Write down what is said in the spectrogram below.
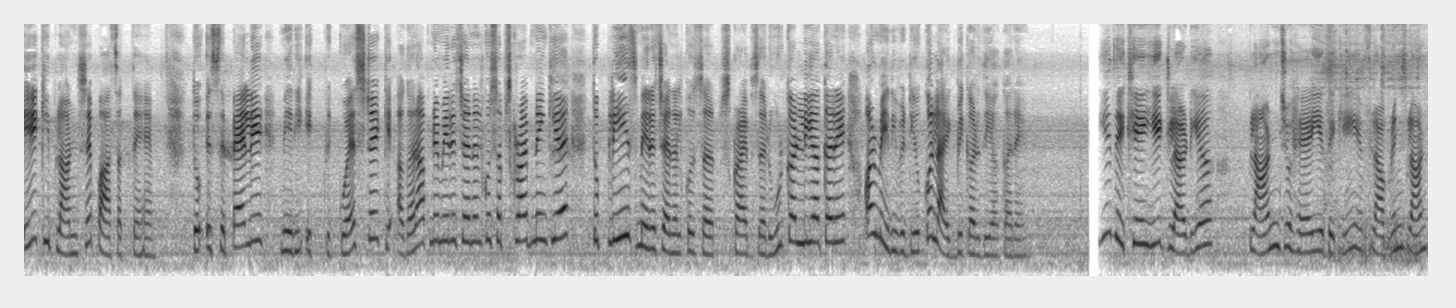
एक ही प्लांट से पा सकते हैं। तो इससे पहले मेरी एक रिक्वेस्ट है कि अगर आपने मेरे चैनल को सब्सक्राइब नहीं किया है तो प्लीज़ मेरे चैनल को सब्सक्राइब ज़रूर कर लिया करें और मेरी वीडियो को लाइक भी कर दिया करें। ये देखें, ये ग्लाडिया प्लांट जो है, ये देखें, ये फ्लावरिंग प्लांट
